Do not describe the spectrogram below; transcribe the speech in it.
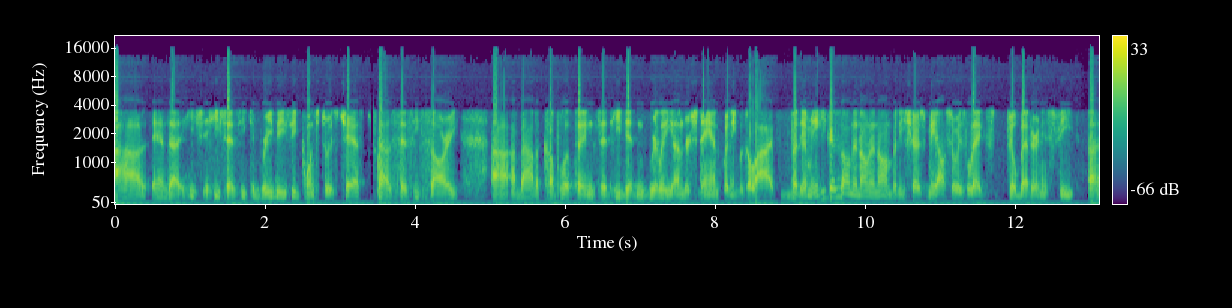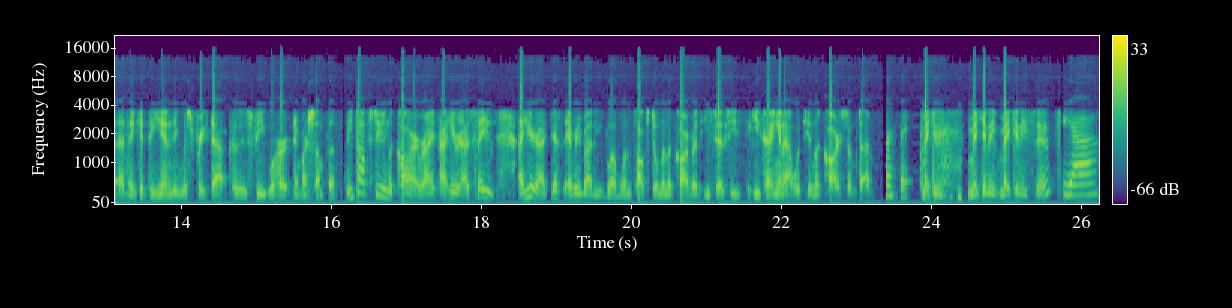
uh, and uh, he he says he can breathe easy. Points to his chest. Uh, says he's sorry uh, about a couple of things that he didn't really understand when he was alive. But I mean, he goes on and on and on. But he shows me also his legs feel better in his feet. Uh, I think at the end he was freaked out because his feet were hurting him or something. He talks to you in the car, right? I hear. I say. I hear. I guess everybody's loved one talks to him in the car, but he says he's he's hanging out with you in the car sometime. Perfect. Make any make any make any sense? Yeah.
